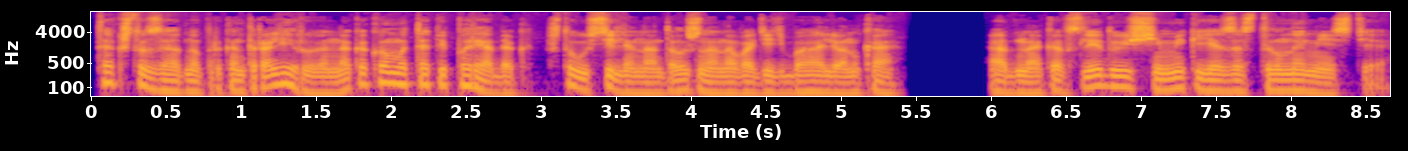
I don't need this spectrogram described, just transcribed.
так что заодно проконтролирую, на каком этапе порядок, что усиленно должна наводить Бааленка. Однако в следующий миг я застыл на месте.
